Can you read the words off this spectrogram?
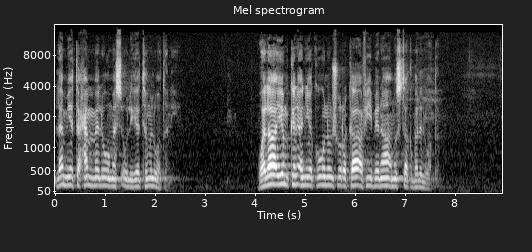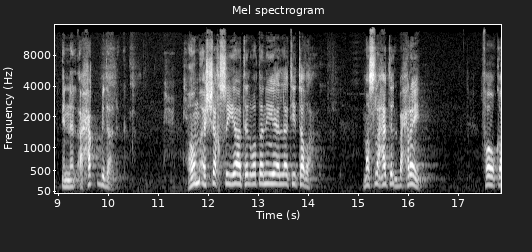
لم يتحملوا مسؤوليتهم الوطني ولا يمكن أن يكونوا شركاء في بناء مستقبل الوطن. إن الأحق بذلك هم الشخصيات الوطنية التي تضع مصلحة البحرين فوق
